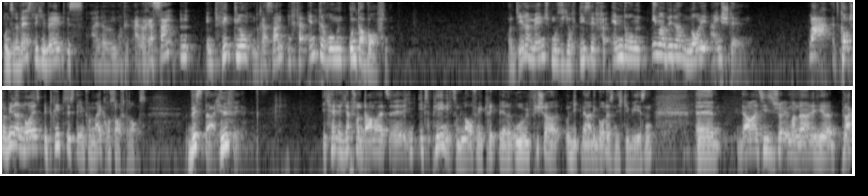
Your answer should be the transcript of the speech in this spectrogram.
Unsere westliche Welt ist einem, einer rasanten Entwicklung und rasanten Veränderungen unterworfen. Und jeder Mensch muss sich auf diese Veränderungen immer wieder neu einstellen. Ah, jetzt kommt schon wieder ein neues Betriebssystem von Microsoft raus. Vista, Hilfe. Ich, ich habe schon damals äh, XP nicht zum Laufen gekriegt, wäre Uwe Fischer und die Gnade Gottes nicht gewesen. Äh, damals hieß es schon immer, na, hier Plug,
